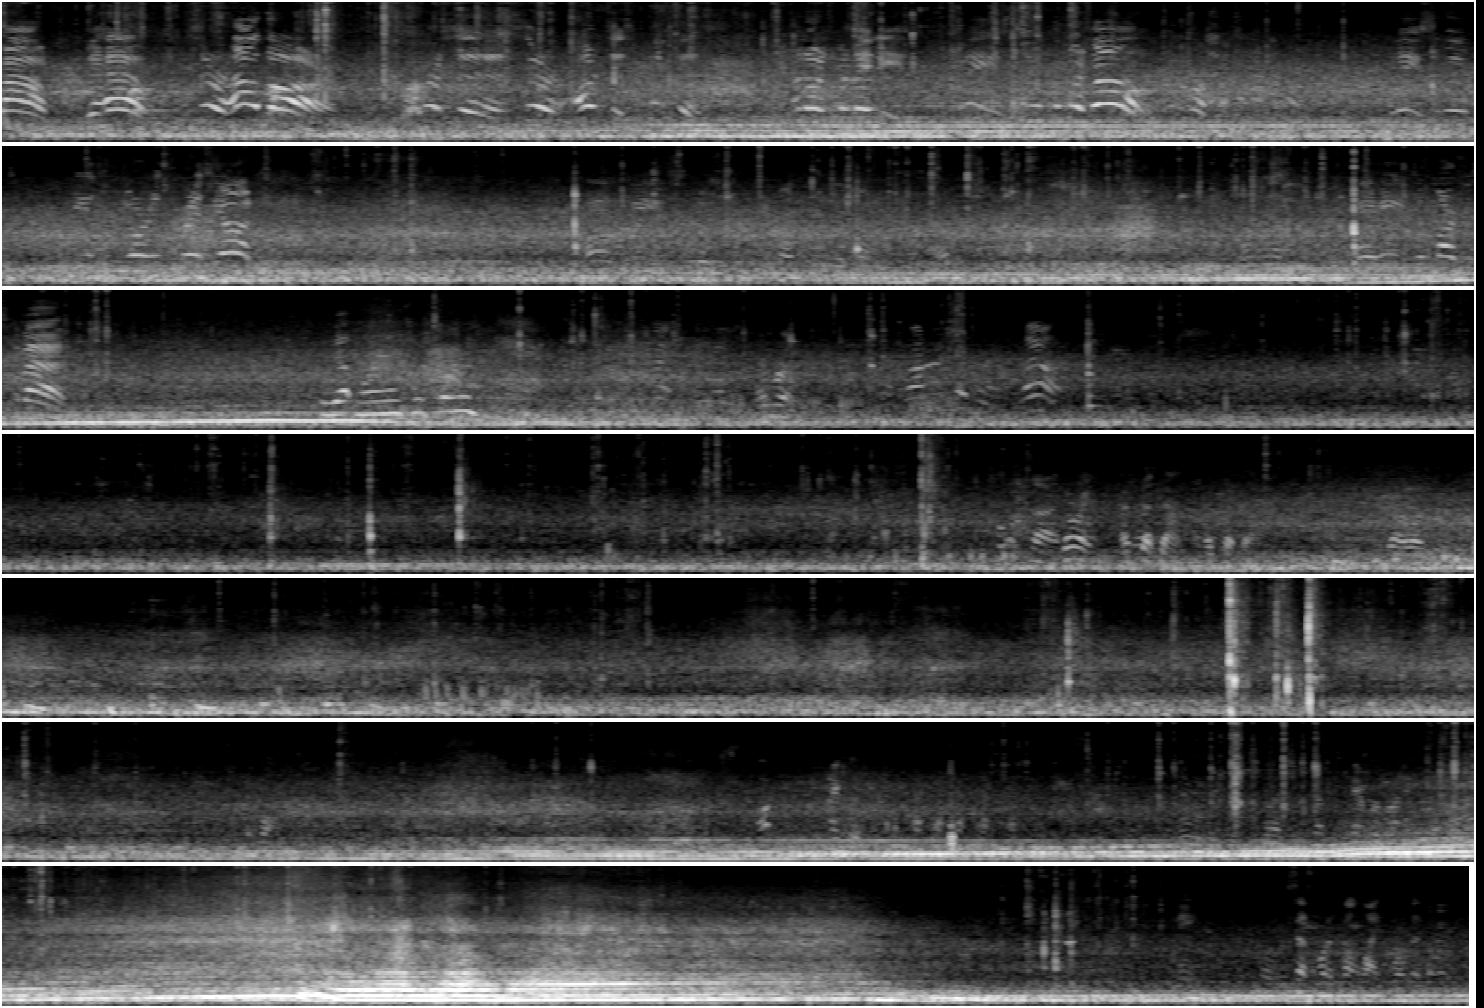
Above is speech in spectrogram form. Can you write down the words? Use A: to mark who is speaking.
A: round, we have Sir Halldorr versus Sir Artus Princess. And ours, my ladies, please salute the Marshal. Please salute your inspiration. And please salute the most. Hey, to.
B: You got more answers for me?
A: All
C: right, I step down. I step down. that's what it felt like, was it?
